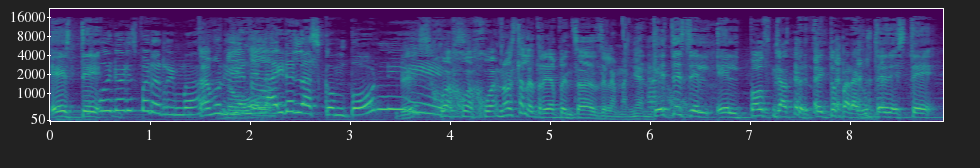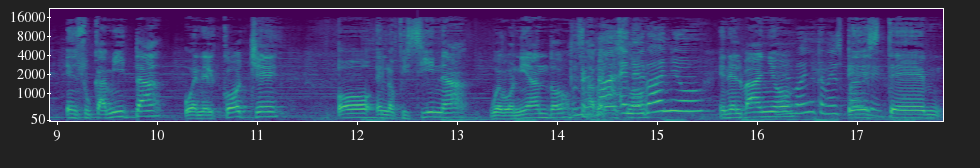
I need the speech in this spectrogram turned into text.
este. Uy, no eres para rimar. Vámonos. Y en el aire las compones. ¿Ves? Juá, juá, juá. No, esta la traía pensada desde la mañana. Este es el, el podcast perfecto para que usted esté en su camita o en el coche o en la oficina, huevoneando. En el, ba- sabroso. en el baño. En el baño. En el baño también es padre. Este,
